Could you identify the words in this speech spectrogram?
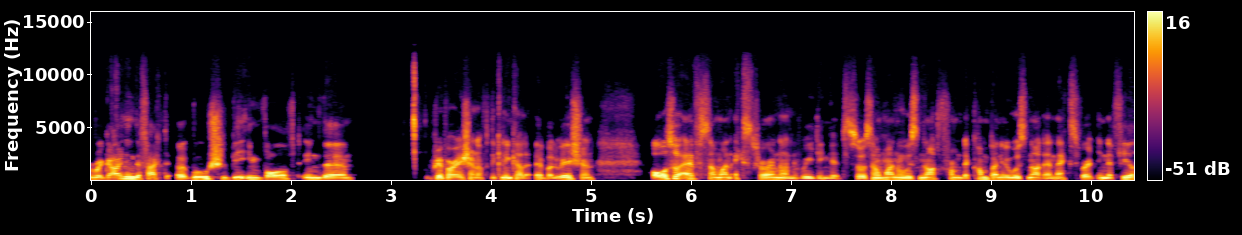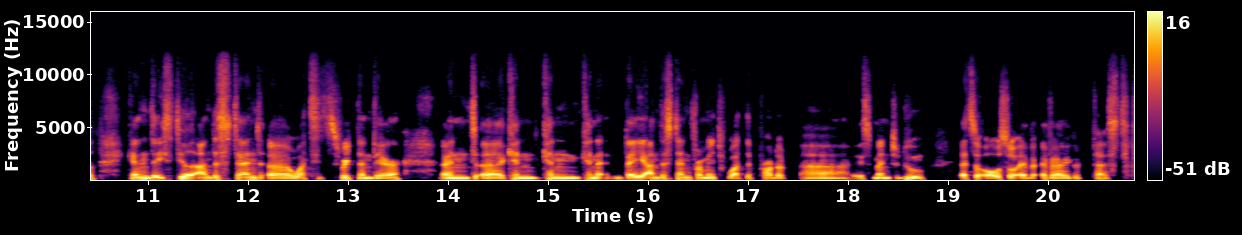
regarding the fact uh, who should be involved in the preparation of the clinical evaluation also have someone external reading it. So someone who's not from the company who's not an expert in the field can they still understand uh, what's written there? And uh, can can can they understand from it what the product uh, is meant to do? That's also a, a, very good test.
